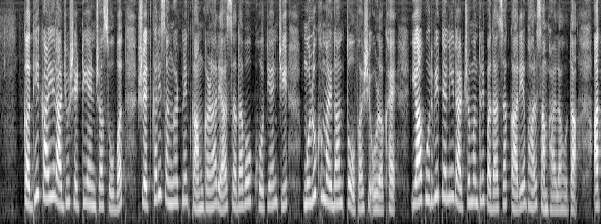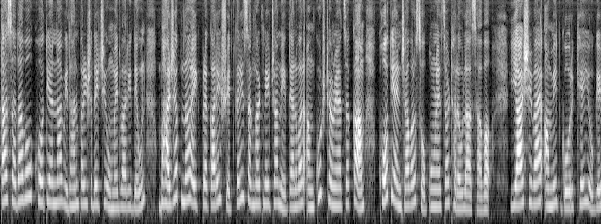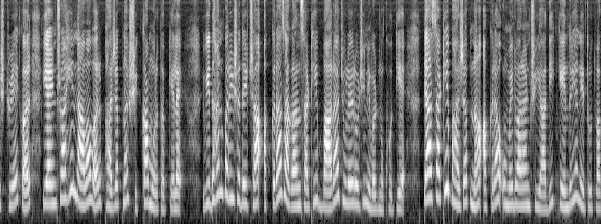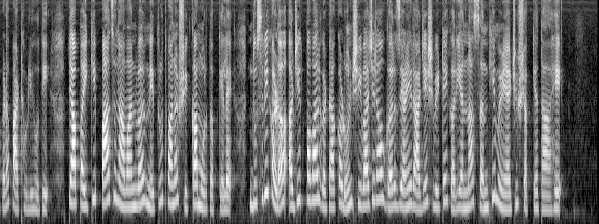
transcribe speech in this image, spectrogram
कधी काळी राजू शेट्टी यांच्यासोबत शेतकरी संघटनेत काम करणाऱ्या सदाभाऊ खोत यांची मुलुख मैदान तोफ अशी ओळख आहे. यापूर्वी त्यांनी राज्यमंत्री पदाचा कार्यभार सांभाळला होता. आता सदाभाऊ खोत यांना विधान परिषदेची उमेदवारी देऊन भाजपनं एक प्रकारे शेतकरी संघटनेच्या नेत्यांवर अंकुश ठेवण्याचं काम खोत यांच्यावर सोपवण्याचं ठरवलं असावं. याशिवाय अमित गोरखे योगेश टिळेकर यांच्याही नावावर भाजपनं शिक्कामोर्तब केलंय. विधान परिषदेच्या अकरा जागांसाठी बारा जुलै रोजी निवडणूक होतीये. त्यासाठी भाजपनं अकरा उमेदवारांची यादी केंद्रीय नेतृत्वाकडे पाठवली होती. त्यापैकी पाच नावांवर नेतृत्वानं शिक्कामोर्तब केलंय. दुसरीकडे अजित पवार गटाकडून शिवाजीराव गर्जे आणि राजेश विटेकर यांना संधी मिळण्याची शक्यता आहे.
